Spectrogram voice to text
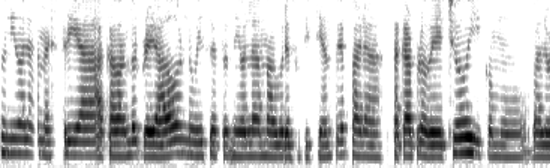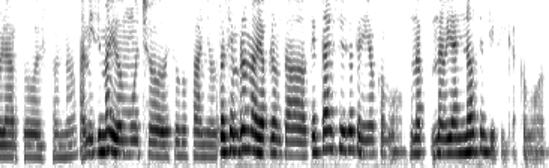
unido a la maestría acabando el pregrado, no hubiese tenido la madurez suficiente para sacar provecho y como valorar todo eso, ¿no? A mí sí me ayudó mucho esos dos años. O sea, siempre me había preguntado, ¿qué tal si hubiese tenido como una, una vida no científica, como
